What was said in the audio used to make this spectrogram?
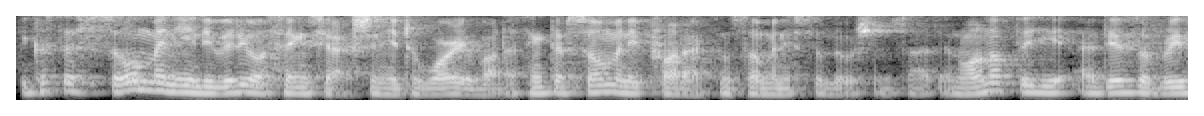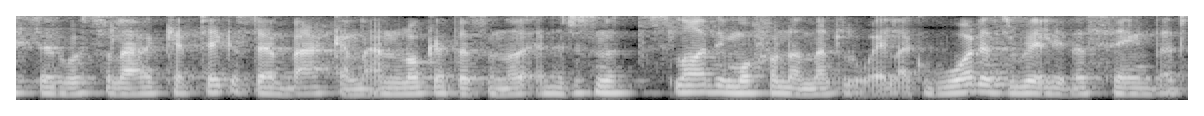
because there's so many individual things you actually need to worry about, I think there's so many products and so many solutions. Right? And one of the ideas of Restate was to like take a step back and, and look at this in, a, in just in a slightly more fundamental way. Like, what is really the thing that,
